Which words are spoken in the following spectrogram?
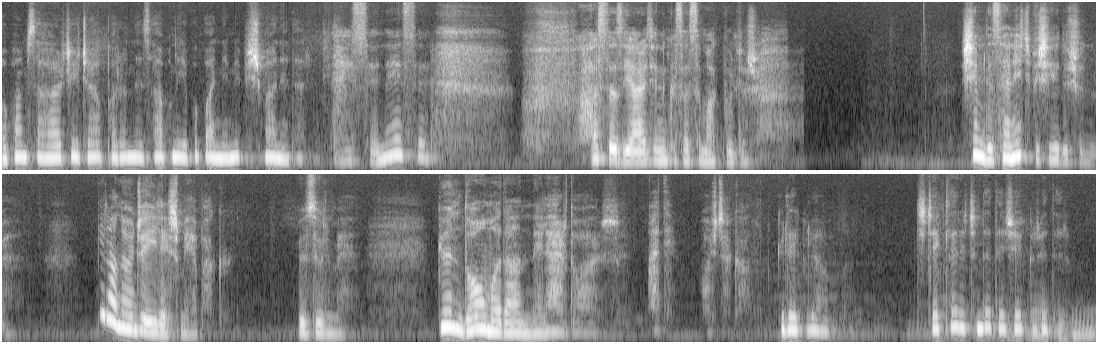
Babamsa harcayacağı paranın hesabını yapıp annemi pişman eder. Neyse neyse. Uf, hasta ziyaretinin kısası makbuldür. Şimdi sen hiçbir şey düşünme. Bir an önce iyileşmeye bak. Üzülme. Gün doğmadan neler doğar. Hadi hoşça kal. Güle güle abla. Çiçekler için de teşekkür ederim.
